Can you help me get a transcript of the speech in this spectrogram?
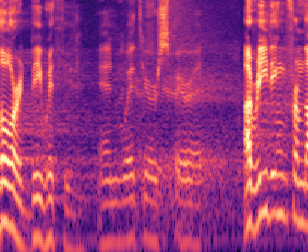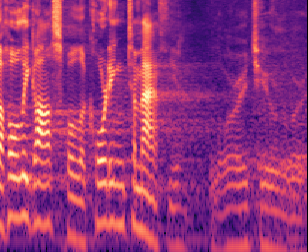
Lord be with you. And with your spirit, A reading from the Holy Gospel according to Matthew. glory to you, Lord.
